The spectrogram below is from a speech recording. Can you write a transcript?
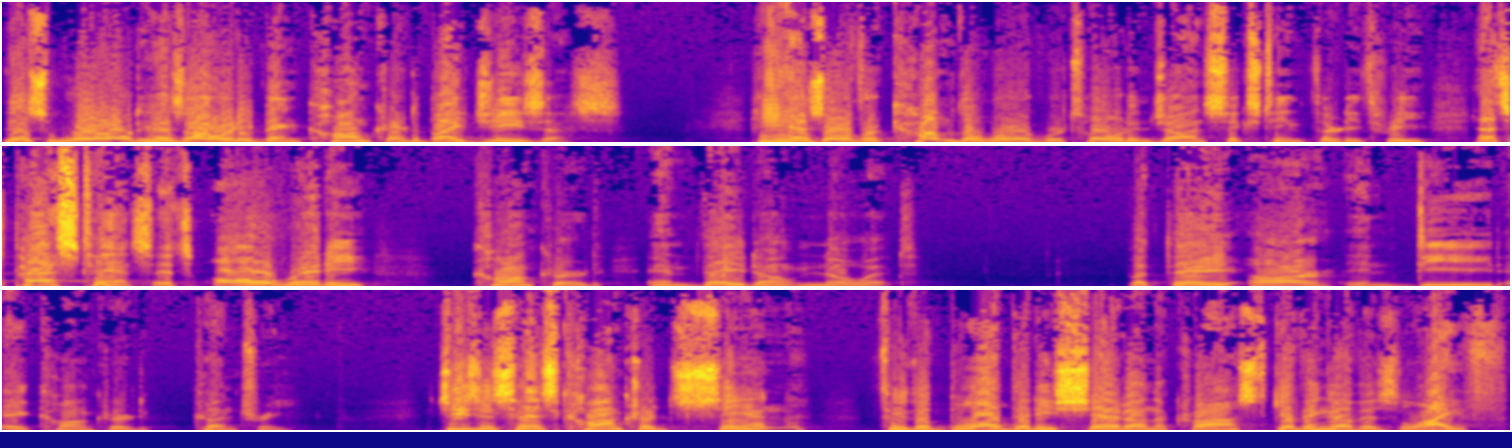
This world has already been conquered by Jesus. He has overcome the world, we're told in John 16 33. That's past tense. It's already conquered, and they don't know it. But they are indeed a conquered country. Jesus has conquered sin through the blood that he shed on the cross, giving of his life.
